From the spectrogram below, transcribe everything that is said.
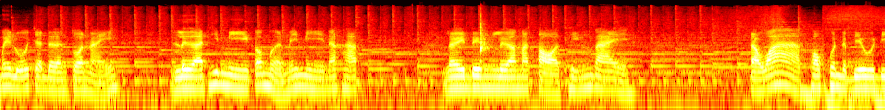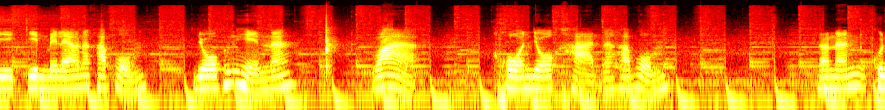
ไม่รู้จะเดินตัวไหน เรือที่มีก็เหมือนไม่มีนะครับ เลยดึงเรือมาต่อทิ้งไป แต่ว่าพอคุณ WD กินไปแล้วนะครับผมโยเพิ่งเห็นนะ ว่าโคนโยขาดนะครับผม ดังนั้นคุณ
